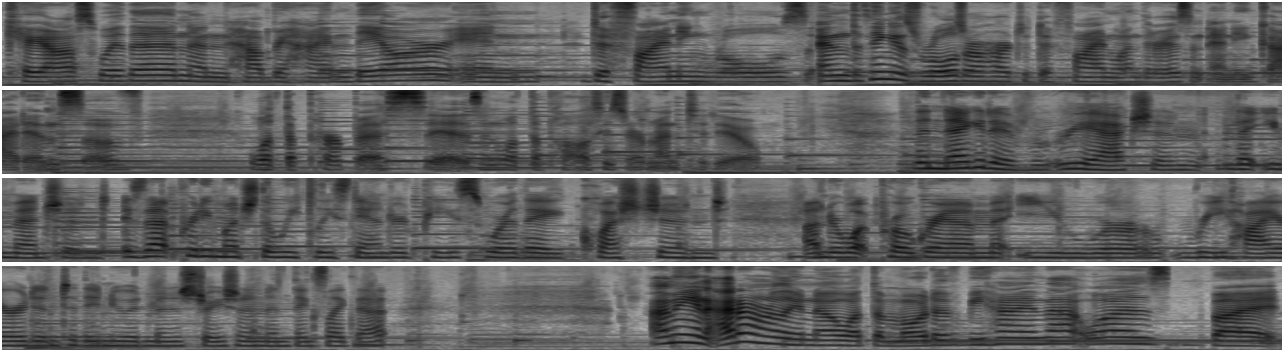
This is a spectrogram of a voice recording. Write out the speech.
chaos within and how behind they are in defining roles. And the thing is, roles are hard to define when there isn't any guidance of what the purpose is and what the policies are meant to do. The negative reaction that you mentioned, is that pretty much the Weekly Standard piece where they questioned under what program you were rehired into the new administration and things like that? I mean, I don't really know what the motive behind that was, but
